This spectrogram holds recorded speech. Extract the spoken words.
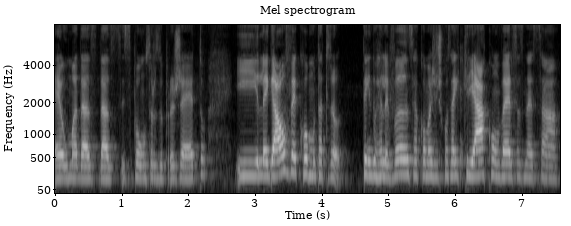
é uma das, das sponsors do projeto. E legal ver como está tendo relevância, como a gente consegue criar conversas nessa,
